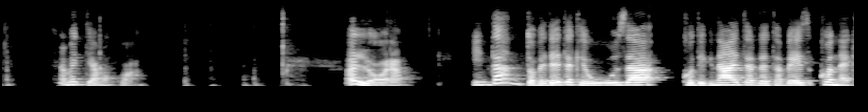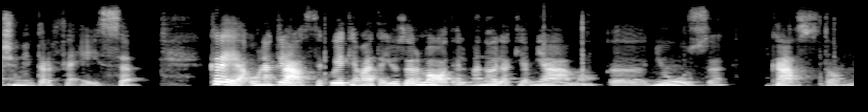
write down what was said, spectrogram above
e lo mettiamo qua. Allora, intanto vedete che usa CodeIgniter Database Connection Interface. Crea una classe, qui è chiamata user model, ma noi la chiamiamo eh, news custom,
